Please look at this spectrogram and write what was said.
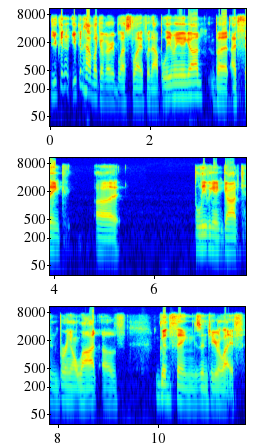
you can you can have like a very blessed life without believing in God, but I think uh, believing in God can bring a lot of good things into your life.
